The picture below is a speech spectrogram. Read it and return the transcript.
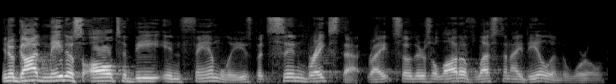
You know, God made us all to be in families, but sin breaks that, right? So there's a lot of less than ideal in the world.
